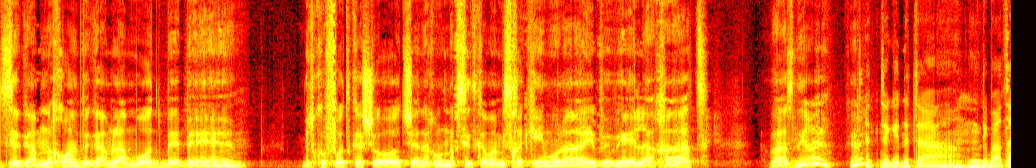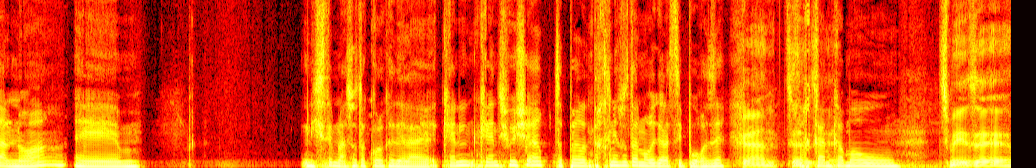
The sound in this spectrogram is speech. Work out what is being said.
זה גם נכון וגם לעמוד ב, ב, בתקופות קשות שאנחנו נפסיד כמה משחקים אולי ויהיה לחץ ואז נראה, כן. תגיד, אתה דיברת על נועה, אה, ניסיתם לעשות הכל כדי, לה... כן, כן שהוא יישאר? תספר, תכניס אותנו רגע לסיפור הזה. כן, שחקן זה- כמוהו, תשמעי, זה...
